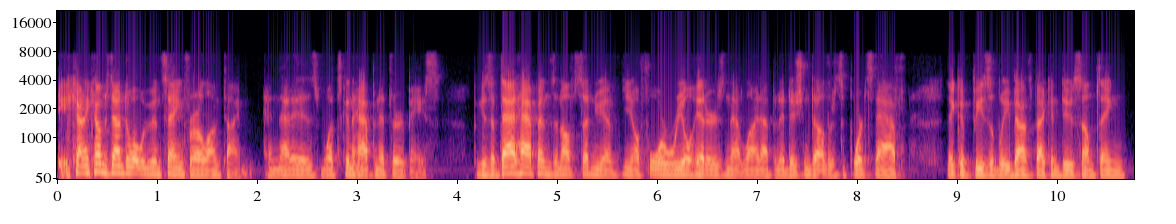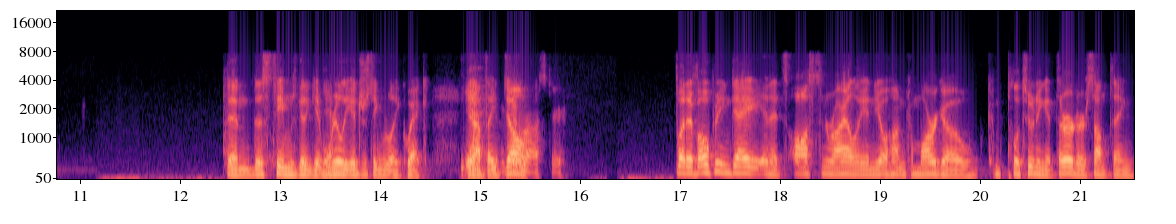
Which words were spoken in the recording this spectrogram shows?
It kind of comes down to what we've been saying for a long time, and that is what's going to happen at third base. Because if that happens, and all of a sudden you have, you know, four real hitters in that lineup in addition to other support staff that could feasibly bounce back and do something, then this team is going to get yeah. really interesting really quick. Yeah, now, if they don't, roster. But if opening day and it's Austin Riley and Johan Camargo platooning at third or something,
